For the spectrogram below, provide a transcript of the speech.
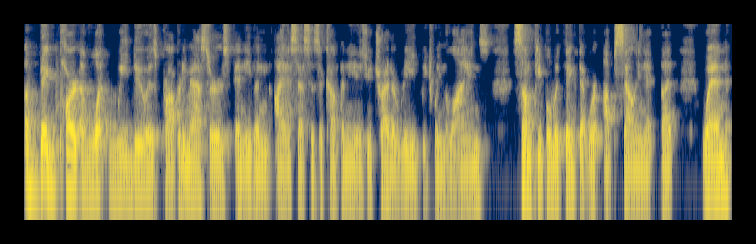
A big part of what we do as property masters and even ISS as a company is you try to read between the lines. Some people would think that we're upselling it, but when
